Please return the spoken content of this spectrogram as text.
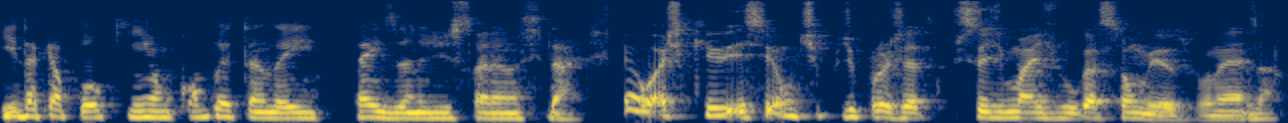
e daqui a pouco iam completando aí 10 anos de história na cidade. Eu acho que esse é um tipo de projeto que precisa de mais divulgação mesmo, né? Exato.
